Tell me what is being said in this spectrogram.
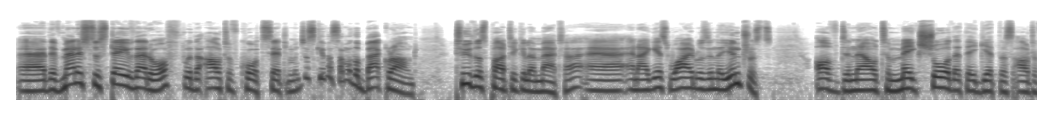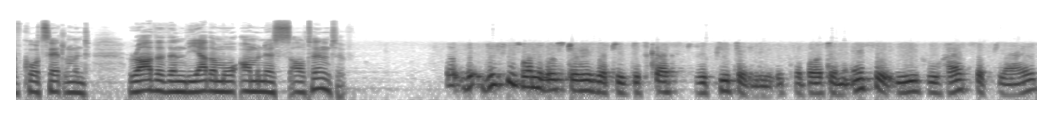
Uh, they've managed to stave that off with the out of court settlement. Just give us some of the background to this particular matter, uh, and I guess why it was in the interests of Denel to make sure that they get this out of court settlement rather than the other more ominous alternative. This is one of those stories that we've discussed repeatedly. It's about an SOE who has suppliers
